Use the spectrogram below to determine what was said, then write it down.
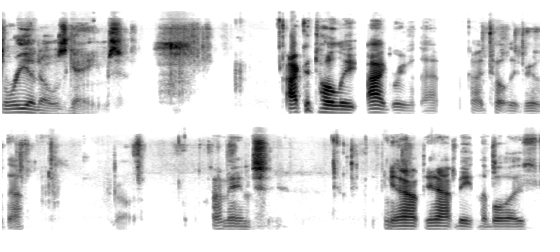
three of those games. I could totally. I agree with that. I totally agree with that. I mean, you're not you're not beating the boys,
